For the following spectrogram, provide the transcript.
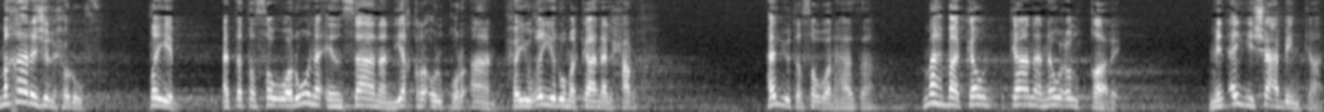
مخارج الحروف. طيب أتتصورون إنسانا يقرأ القرآن فيغير مكان الحرف؟ هل يتصور هذا؟ مهما كون كان نوع القارئ من أي شعب كان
